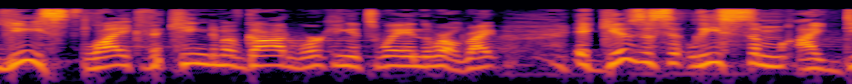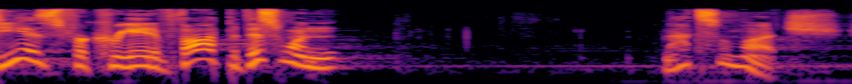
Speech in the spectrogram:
yeast like the kingdom of God working its way in the world, right? It gives us at least some ideas for creative thought, but this one not so much.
